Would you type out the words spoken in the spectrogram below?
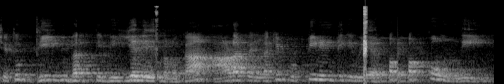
చతుర్థి విభక్తి బియ్యలేదు కనుక ఆడపిల్లకి పుట్టినింటికి వెళ్ళే హక్కు ఉంది.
